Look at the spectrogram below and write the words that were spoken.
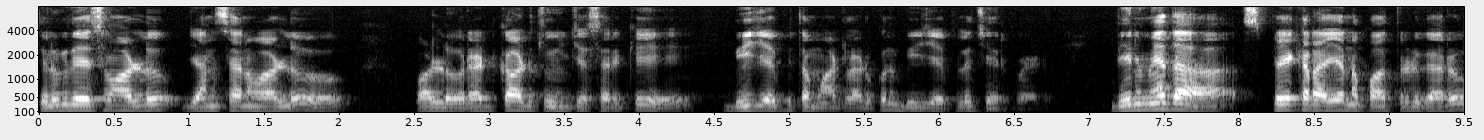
తెలుగుదేశం వాళ్ళు జనసేన వాళ్ళు వాళ్ళు రెడ్ కార్డు చూపించేసరికి బీజేపీతో మాట్లాడుకుని బీజేపీలో చేరిపోయాడు. దీని మీద స్పీకర్ అయ్యన్న పాత్రుడు గారు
